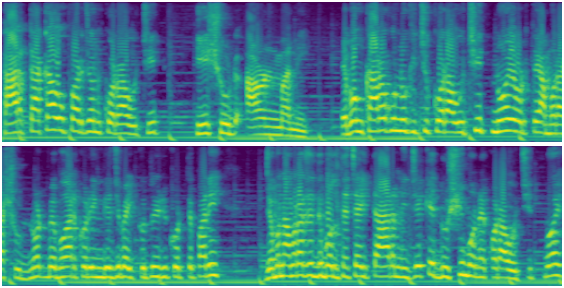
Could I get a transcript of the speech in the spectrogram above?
তার টাকা উপার্জন করা উচিত। হি শুড আর্ন মানি এবং কারও কোনো কিছু করা উচিত নয় অর্থে আমরা শুড নট ব্যবহার করে ইংরেজি বাক্য তৈরি করতে পারি। যেমন আমরা যদি বলতে চাই, তার নিজেকে দোষী মনে করা উচিত নয়।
